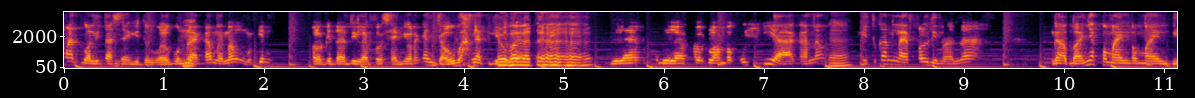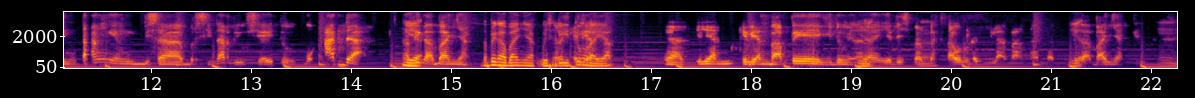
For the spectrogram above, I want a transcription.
amat kualitasnya gitu. Walaupun Iya. mereka memang mungkin kalau kita di level senior kan jauh banget gitu. Jauh kan. banget. Tapi di level, di level kelompok usia karena Ya. itu kan level di mana nggak banyak pemain-pemain bintang yang bisa bersinar di usia itu. Mau ada, tapi Iya. nggak banyak. Tapi nggak banyak bisa Misalnya dihitung lah ya. Ya, Kylian Kylian Mbappe gitu misalnya, jadi 19 tahun udah gila banget, tapi Iya. nggak banyak. Gitu. Hmm.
